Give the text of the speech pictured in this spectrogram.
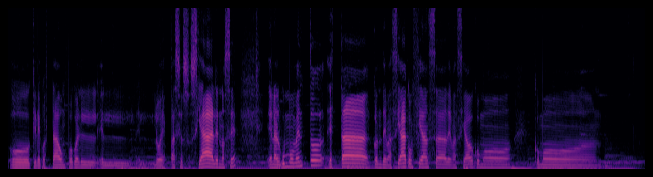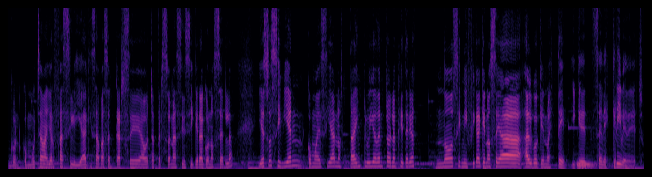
o que le costaba un poco los espacios sociales, no sé, en algún momento está con demasiada confianza, demasiado como como con, mucha mayor facilidad quizá para acercarse a otras personas sin siquiera conocerlas. Y eso si bien, como decía, no está incluido dentro de los criterios, no significa que no sea algo que no esté y que mm. se describe de hecho.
